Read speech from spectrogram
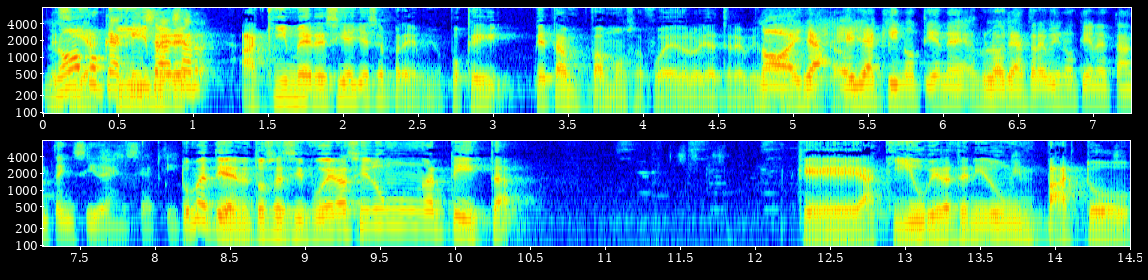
No, porque aquí, se hace... aquí merecía ella ese premio. Porque ¿qué tan famosa fue Gloria Trevi? No, ella, ella aquí no tiene, Gloria Trevi no tiene tanta incidencia aquí. ¿Tú me entiendes? Entonces, si fuera sido un artista que aquí hubiera tenido un impacto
